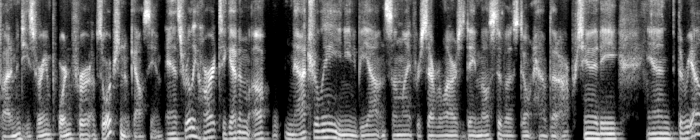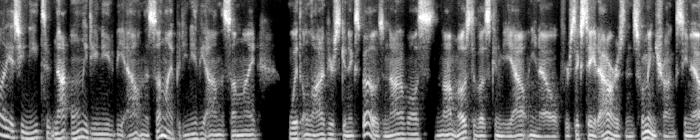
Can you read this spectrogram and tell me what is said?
vitamin d is very important for absorption of calcium. And it's really hard to get them up naturally. You need to be out in sunlight for several hours a day. Most of us don't have that opportunity. And the reality is you need to not only do you need to be out in the sunlight but you need to be out in the sunlight with a lot of your skin exposed. And not of us, not most of us can be out, you know, for six to eight hours in swimming trunks, you know,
